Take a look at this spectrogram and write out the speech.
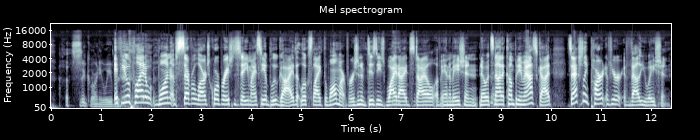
Sigourney Weaver. If you apply to one of several large corporations today, you might see a blue guy that looks like the Walmart version of Disney's wide-eyed style of animation. No, it's not a company mascot. It's actually part of your evaluation.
